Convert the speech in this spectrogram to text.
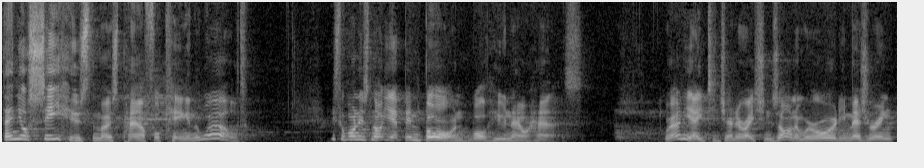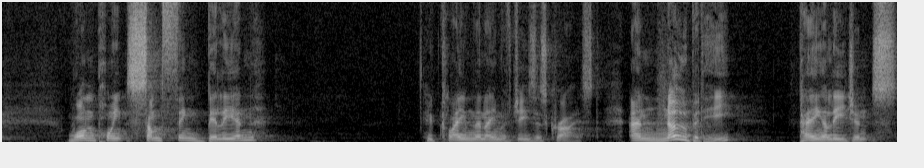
then you'll see who's the most powerful king in the world. He's the one who's not yet been born. Well, who now has? We're only 80 generations on, and we're already measuring 1 point something billion who claim the name of Jesus Christ, and nobody paying allegiance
